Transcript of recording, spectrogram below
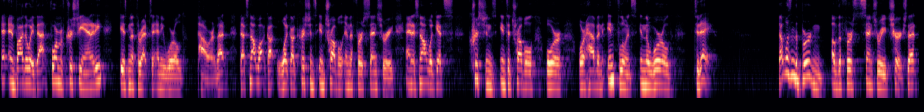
And, and by the way, that form of Christianity isn't a threat to any world power. That, that's not what got, what got Christians in trouble in the first century. And it's not what gets Christians into trouble or, or have an influence in the world today. That wasn't the burden of the first century church. That,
